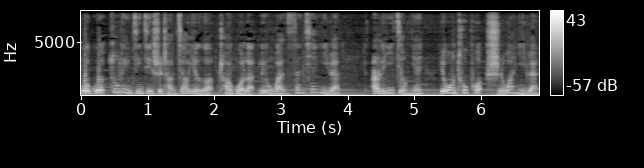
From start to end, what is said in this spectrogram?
我国租赁经济市场交易额超过了六万三千亿元，二零一九年有望突破十万亿元，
